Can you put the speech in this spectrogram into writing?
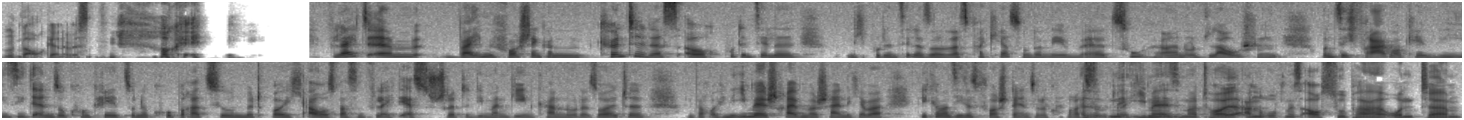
würden wir auch gerne wissen. Okay. Vielleicht, ähm, weil ich mir vorstellen kann, könnte das auch potenzielle nicht potenzielle, sondern das Verkehrsunternehmen äh, zuhören und lauschen und sich fragen, okay, wie sieht denn so konkret so eine Kooperation mit euch aus? Was sind vielleicht erste Schritte, die man gehen kann oder sollte? Einfach euch eine E-Mail schreiben wahrscheinlich, aber wie kann man sich das vorstellen, so eine Kooperation? Also eine E-Mail ist immer toll, anrufen ist auch super und ähm,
